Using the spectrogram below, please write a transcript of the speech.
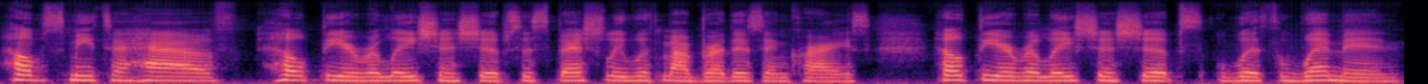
helps me to have healthier relationships, especially with my brothers in Christ, healthier relationships with women,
